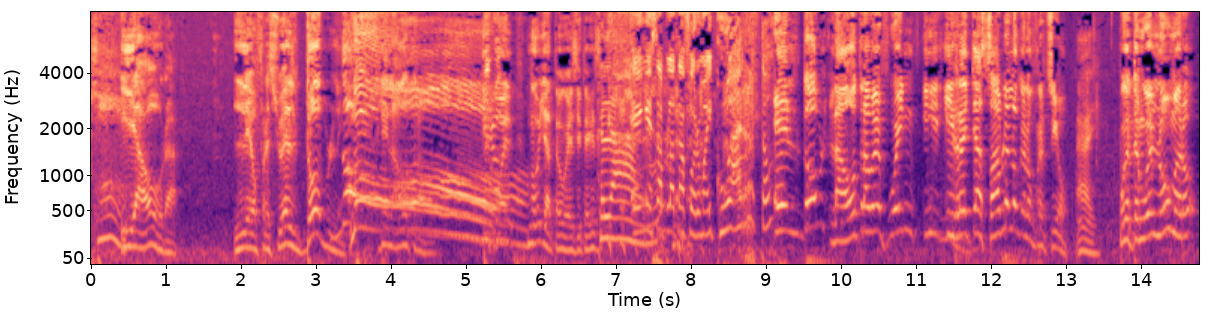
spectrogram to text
¿Qué? Y ahora le ofreció el doble que la otra. Ya te voy a decir. Claro. En esa plataforma hay cuarto. El doble. La otra vez fue in- irrechazable lo que le ofreció. Ay. Porque tengo el número.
